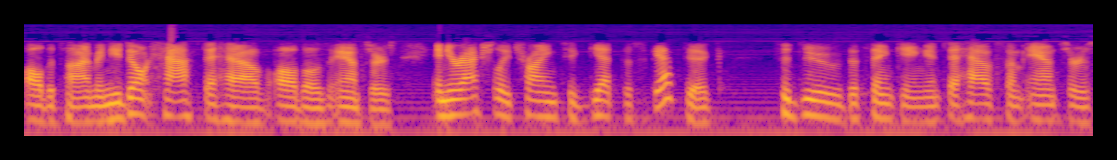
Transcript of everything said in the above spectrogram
all the time and you don't have to have all those answers. And you're actually trying to get the skeptic to do the thinking and to have some answers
